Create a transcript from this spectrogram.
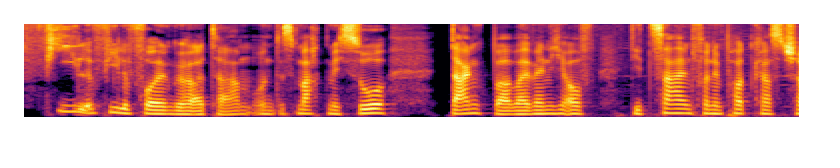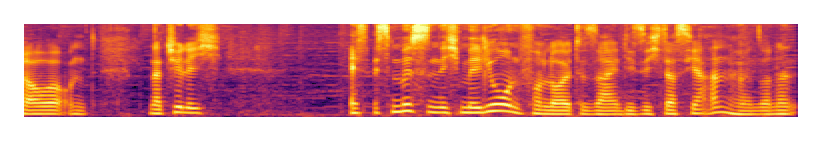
viele, viele Folgen gehört haben und es macht mich so dankbar, weil wenn ich auf die Zahlen von dem Podcast schaue und natürlich es, es müssen nicht Millionen von Leute sein, die sich das hier anhören, sondern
